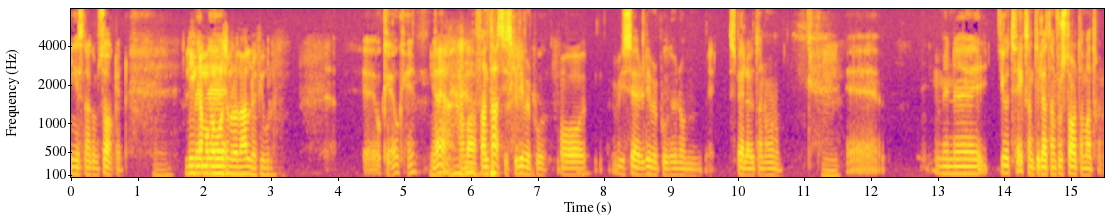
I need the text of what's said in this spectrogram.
inget snack om saken. Mm. Lika Men, många mål eh, som Ronaldo i fjol. Eh, okej, okay, okej. Okay. Ja, ja, han var fantastisk i Liverpool och vi ser Liverpool hur de spelar utan honom. Mm. Eh, men jag är tveksam till att han får starta matchen.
